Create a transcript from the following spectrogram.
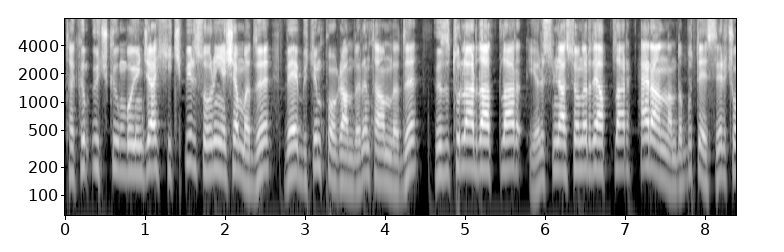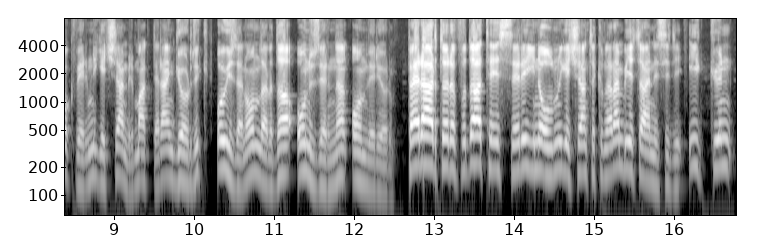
Takım 3 gün boyunca hiçbir sorun yaşamadı ve bütün programlarını tamamladı. Hızlı turlar da attılar, yarış simülasyonları da yaptılar. Her anlamda bu testleri çok verimli geçiren bir McLaren gördük. O yüzden onlara da 10 üzerinden 10 veriyorum. Ferrari tarafı da testleri yine olumlu geçiren takımlardan bir tanesiydi. İlk gün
